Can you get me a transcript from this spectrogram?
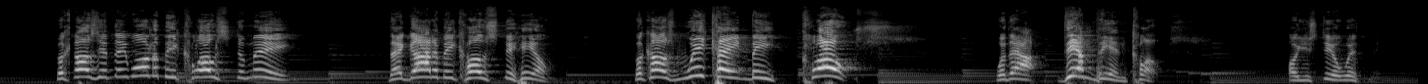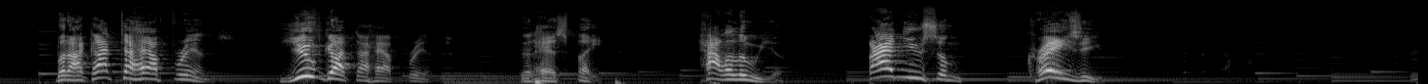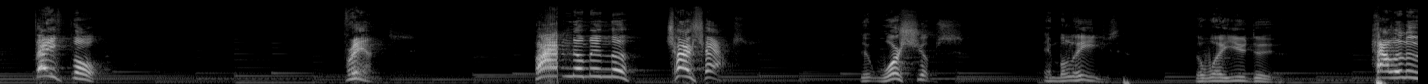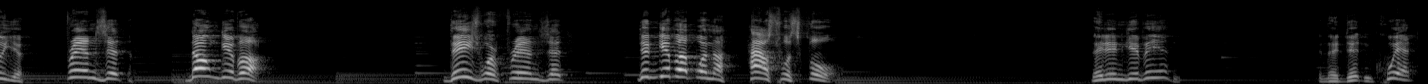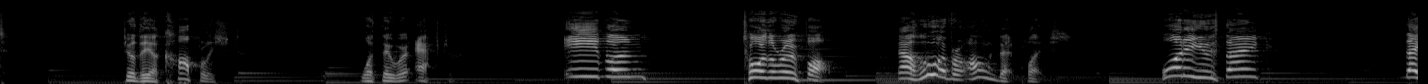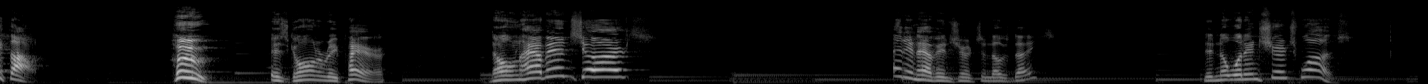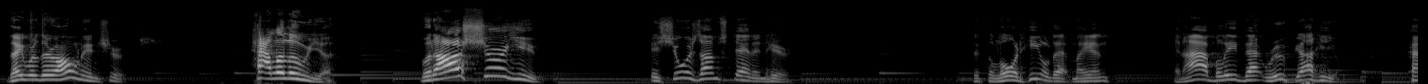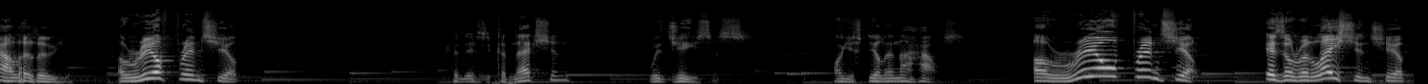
Because if they want to be close to me, they got to be close to Him. Because we can't be close without them being close. Are you still with me? But I got to have friends. You've got to have friends that has faith. Hallelujah. Find you some crazy, faithful friends. Find them in the church house that worships and believes the way you do. Hallelujah. Friends that don't give up. These were friends that didn't give up when the house was full. They didn't give in. And they didn't quit till they accomplished what they were after. Even tore the roof off. Now, whoever owned that place, what do you think they thought? Who is going to repair? Don't have insurance. They didn't have insurance in those days. Didn't know what insurance was. They were their own insurance. Hallelujah. But I assure you, as sure as I'm standing here, that the Lord healed that man, and I believe that roof got healed. Hallelujah. A real friendship is a connection with Jesus. Are you still in the house? A real friendship is a relationship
